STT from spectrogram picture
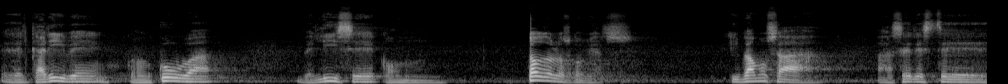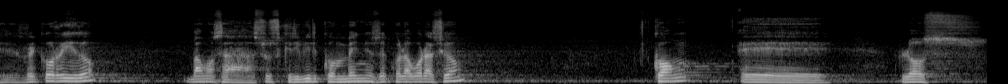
eh, del Caribe, con Cuba, Belice, con todos los gobiernos. Y vamos a, hacer este recorrido, vamos a suscribir convenios de colaboración con eh, los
